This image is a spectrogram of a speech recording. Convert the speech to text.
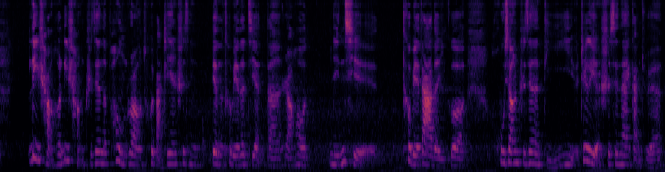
立场和立场之间的碰撞，会把这件事情变得特别的简单，然后引起特别大的一个互相之间的敌意。这个也是现在感觉，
